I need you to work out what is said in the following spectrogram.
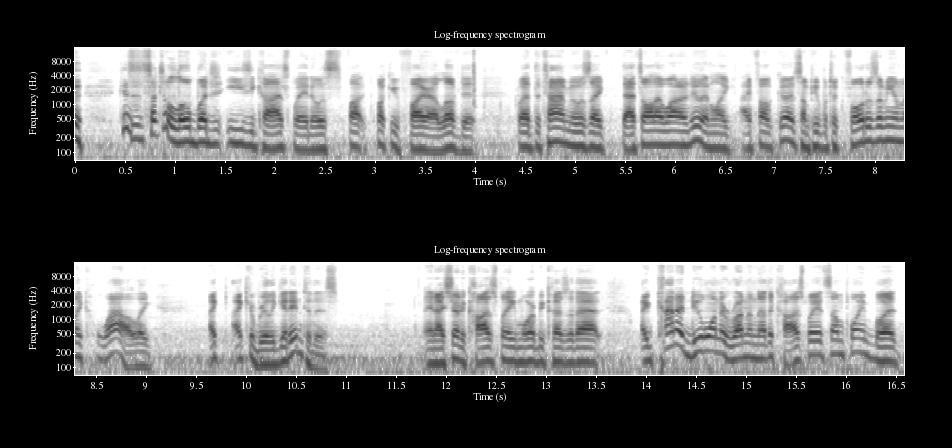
Because it's such a low budget, easy cosplay, and it was fu- fucking fire. I loved it. But at the time, it was like, that's all I want to do. And like, I felt good. Some people took photos of me. I'm like, wow, like, I, I could really get into this. And I started cosplaying more because of that. I kind of do want to run another cosplay at some point, but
